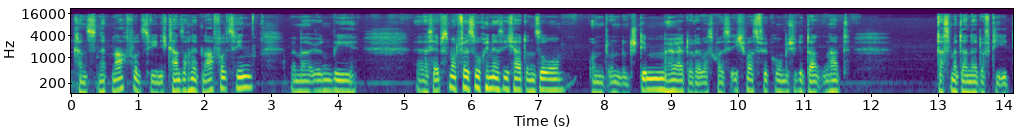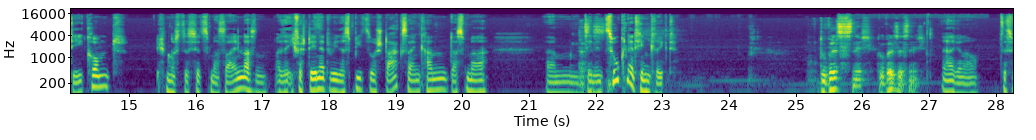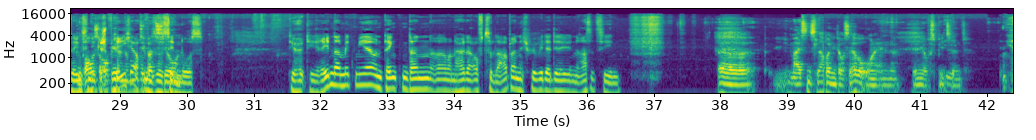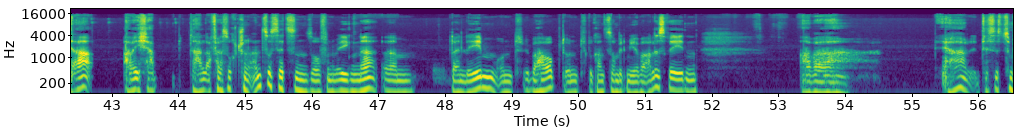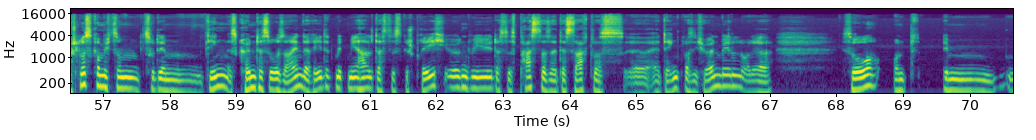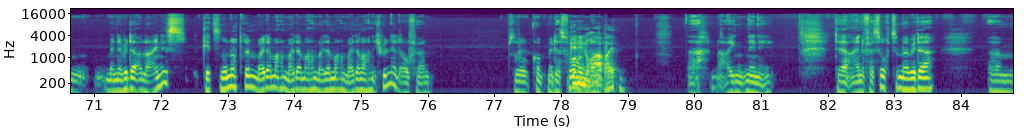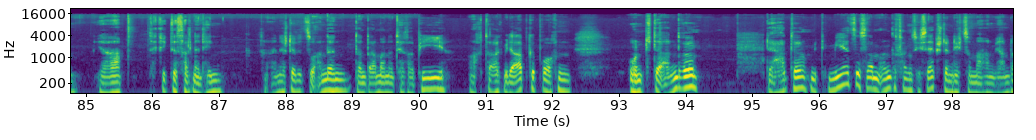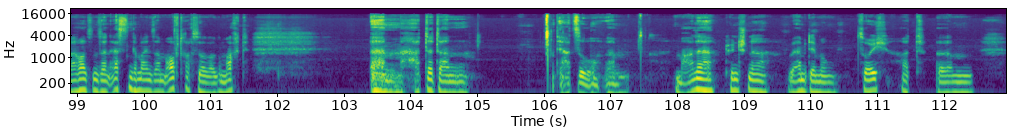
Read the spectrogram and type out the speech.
kann es nicht nachvollziehen. Ich kann es auch nicht nachvollziehen, wenn man irgendwie äh, Selbstmordversuch hinter sich hat und so und, und, und Stimmen hört oder was weiß ich was für komische Gedanken hat, dass man dann nicht auf die Idee kommt, ich muss das jetzt mal sein lassen. Also ich verstehe nicht, wie das Beat so stark sein kann, dass man ähm, den Entzug nicht hinkriegt. Du willst es nicht. Du willst es nicht. Ja, genau. Deswegen sind die Gespräche auch, auch immer so sinnlos. Die, die reden dann mit mir und denken dann, äh, man hört auf zu labern, ich will wieder die Nase ziehen. Äh, meistens labern die doch selber ohne Ende, wenn die auf Speed sind. Ja, aber ich habe da versucht schon anzusetzen, so von wegen, ne, ähm, dein Leben und überhaupt und du kannst doch mit mir über alles reden. Aber ja, das ist zum Schluss komme ich zum zu dem Ding, es könnte so sein, der redet mit mir halt, dass das Gespräch irgendwie, dass das passt, dass er das sagt, was äh, er denkt, was ich hören will oder so und im, wenn er wieder allein ist, geht's nur noch drin, weitermachen, weitermachen, weitermachen, weitermachen. Ich will nicht aufhören. So kommt mir das vor. Gehen die noch arbeiten? Ach, nein, nee, nee. Der eine versucht es immer wieder. Ähm, ja, der kriegt das halt nicht hin. Von einer Stelle zur anderen, dann da mal eine Therapie, acht Tage wieder abgebrochen. Und der andere, der hatte mit mir zusammen angefangen, sich selbstständig zu machen. Wir haben damals unseren ersten gemeinsamen Auftragsserver gemacht ähm, hatte dann, der hat so ähm, Maler, Künstler, Wärmedämmung, Zeug, hat ähm,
